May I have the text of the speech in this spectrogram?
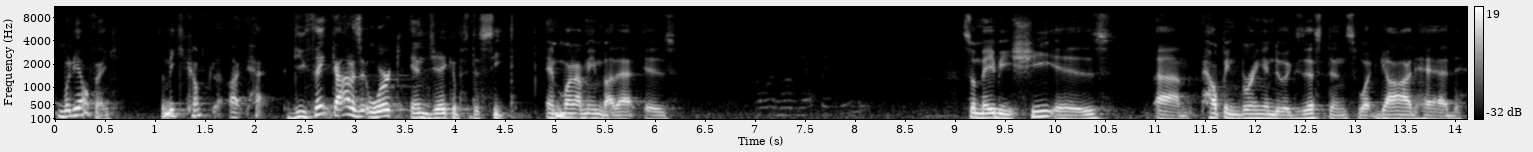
what do y'all think? Does that make you comfortable? Do you think God is at work in Jacob's deceit? And what I mean by that is, Well, so maybe she is um, helping bring into existence what God had,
